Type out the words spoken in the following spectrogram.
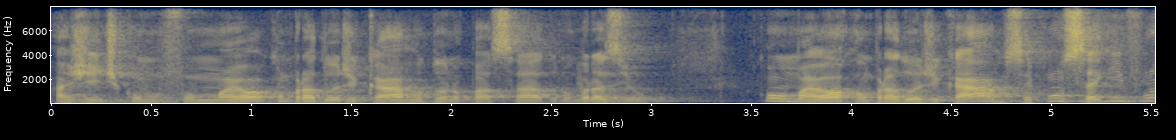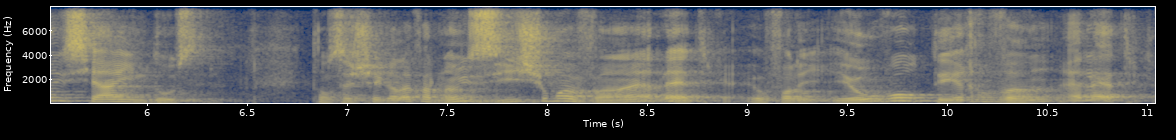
A gente, como foi o maior comprador de carro do ano passado no Brasil, como maior comprador de carro, você consegue influenciar a indústria. Então você chega lá e fala: não existe uma van elétrica. Eu falei: eu vou ter van elétrica.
